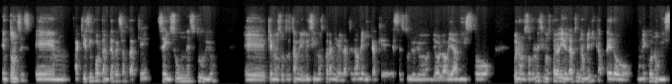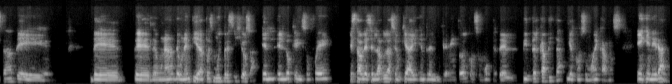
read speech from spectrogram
Entonces, em, aquí es importante resaltar que se hizo un estudio eh, que nosotros también lo hicimos para nivel Latinoamérica, que este estudio yo, yo lo había visto, bueno, nosotros lo hicimos para nivel Latinoamérica, pero un economista de, de, de, una, de una entidad pues muy prestigiosa, él, él, lo que hizo fue establecer la relación que hay entre el incremento del consumo del PIB per cápita y el consumo de carnes en general.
